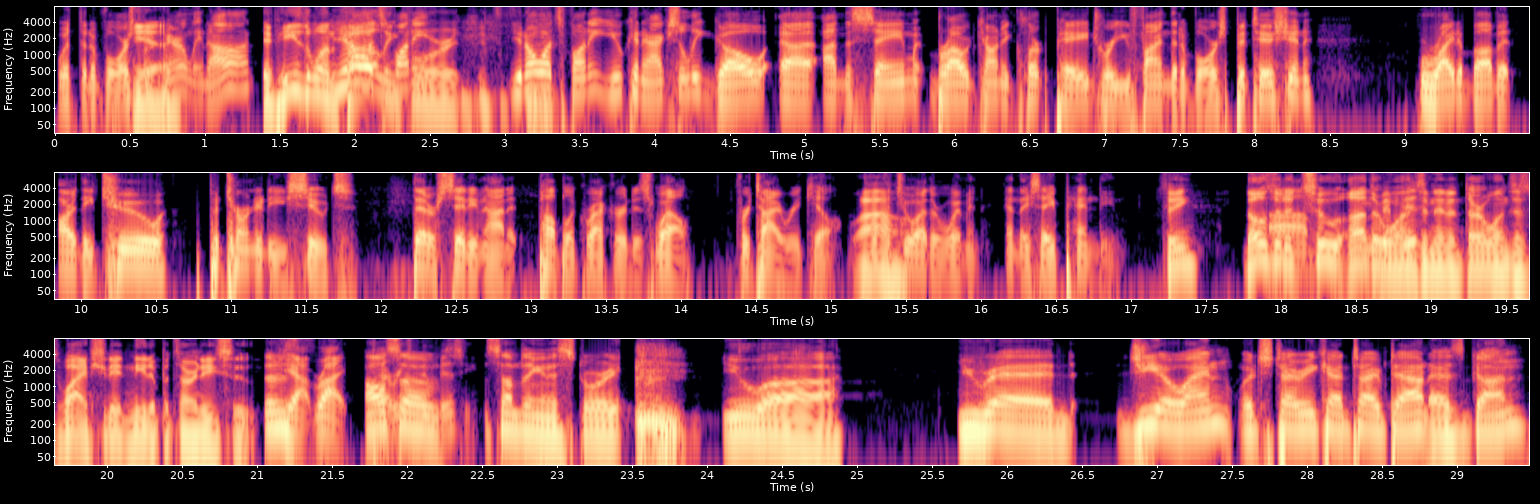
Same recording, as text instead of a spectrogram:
with the divorce, but apparently not. If he's the one You filing funny? for it, it's, You know what's funny? You can actually go uh, on the same Broward County clerk page where you find the divorce petition. Right above it are the two paternity suits that are sitting on it, public record as well for Tyreek Hill. with Wow. the two other women, and they say pending. see, those are the Um, two he's other ones, busy. and then the third one's his wife. She didn't need a paternity suit. There's Yeah, right. Also, been busy. something in this story. you uh, you read G O N, which Tyreek had typed out as gun.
